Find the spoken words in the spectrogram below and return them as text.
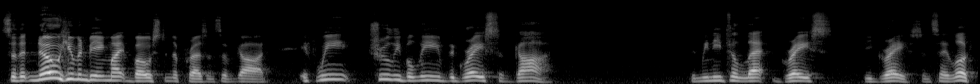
so that no human being might boast in the presence of God. If we truly believe the grace of God, then we need to let grace be grace and say, look,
